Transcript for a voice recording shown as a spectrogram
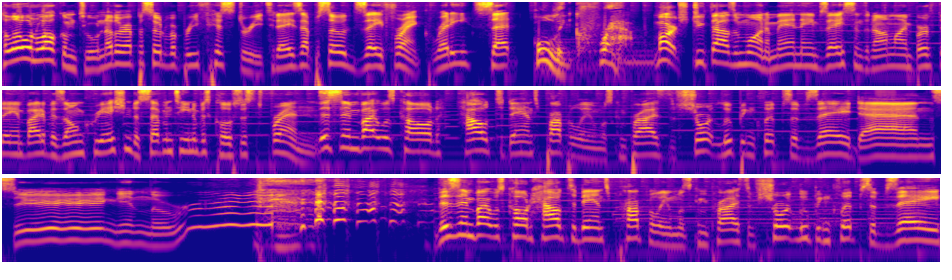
Hello and welcome to another episode of A Brief History. Today's episode, Ze Frank. Ready, set, Holy crap! March 2001, a man named Ze sent an online birthday invite of his own creation to 17 of his closest friends. This invite was called How to Dance Properly and was comprised of short looping clips of Ze dancing in the rain. this invite was called How to Dance Properly and was comprised of short looping clips of Ze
